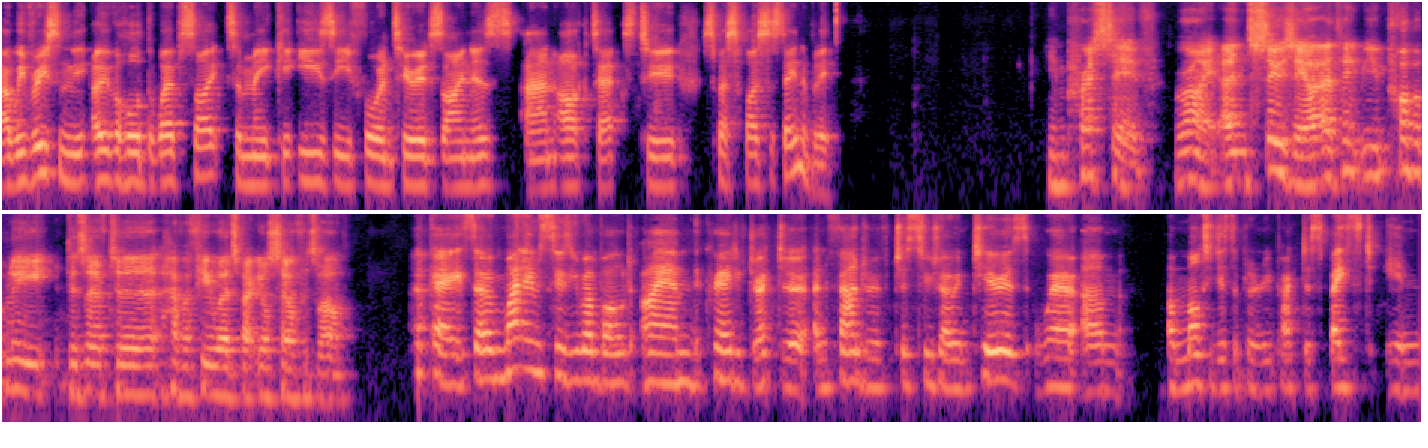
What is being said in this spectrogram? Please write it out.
Uh, we've recently overhauled the website to make it easy for interior designers and architects to specify sustainably. Impressive. Right. And Susie, I think you probably deserve to have a few words about yourself as well. Okay, so my name is Susie Rumbold. I am the creative director and founder of Tessuto Interiors. We're um, a multidisciplinary practice based in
